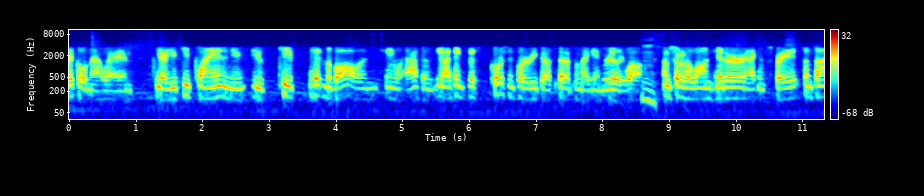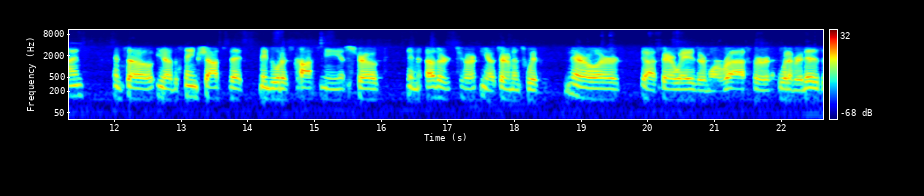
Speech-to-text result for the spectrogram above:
fickle in that way, and you know, you keep playing and you you keep hitting the ball and seeing what happens. You know, I think this course in Puerto Rico set up for my game really well. I'm sort of a long hitter, and I can spray it sometimes. And so, you know, the same shots that maybe would have cost me a stroke in other, tur- you know, tournaments with narrower uh, fairways or more rough or whatever it is,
